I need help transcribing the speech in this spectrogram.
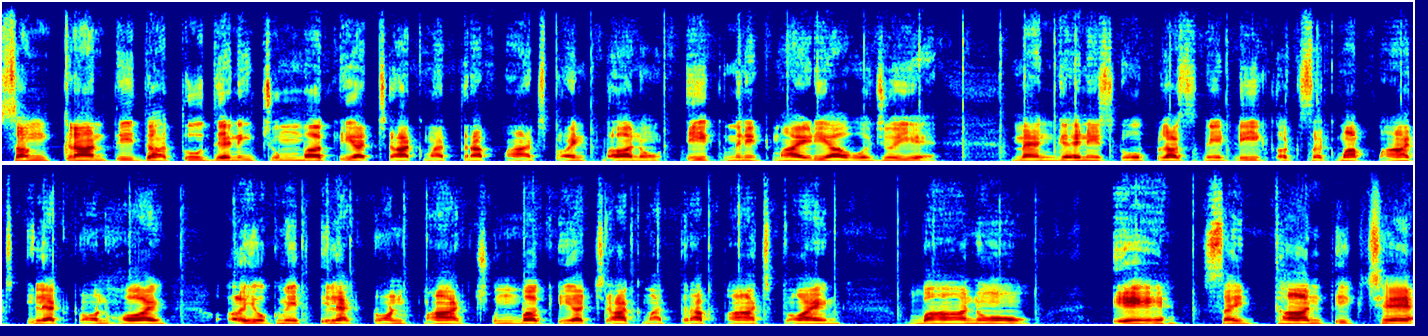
સંક્રાંતિ ધાતુ તેની ચુંબકીય ચાક માત્રા પાંચ પોઈન્ટ બાનું એક મિનિટમાં આઈડિયા આવવો જોઈએ. મેંગેનીઝ ટુ પ્લસની ડી કક્ષકમાં પાંચ ઇલેક્ટ્રોન હોય, અયુગ્મિત ઇલેક્ટ્રોન પાંચ, ચુંબકીય ચાક માત્રા પાંચ પોઈન્ટ બાનું એ સૈદ્ધાંતિક છે.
